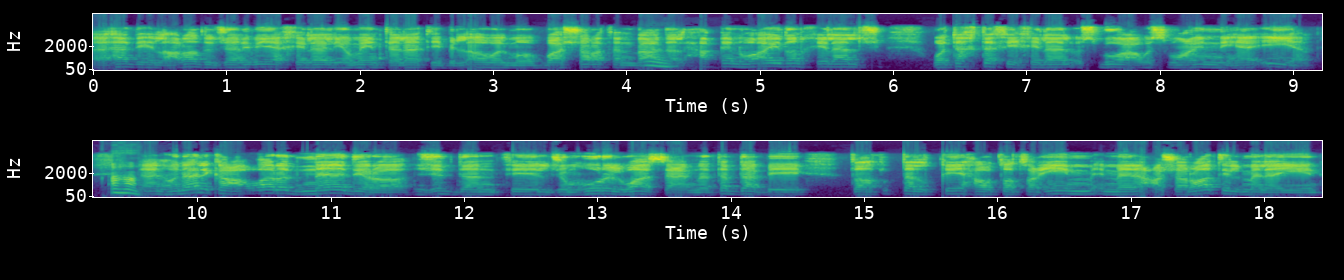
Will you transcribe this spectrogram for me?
هذه الأعراض الجانبية خلال يومين ثلاثة بالأول مباشرة بعد م. الحقن وأيضا خلال وتختفي خلال أسبوع أو أسبوعين نهائيا أه. لأن هنالك عوارض نادرة جدا في الجمهور الواسع تبدأ بتلقيح أو تطعيم عشرات الملايين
